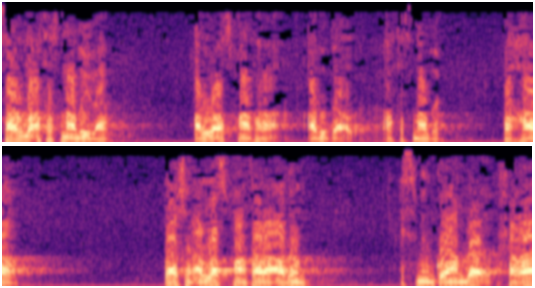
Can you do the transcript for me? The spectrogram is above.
Çağırırlar atasının adı ilə. Allah subhanətə adı da atasının adı. Vahab. Lakin Allah subhanətə adın ismin qoyanda uşağa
